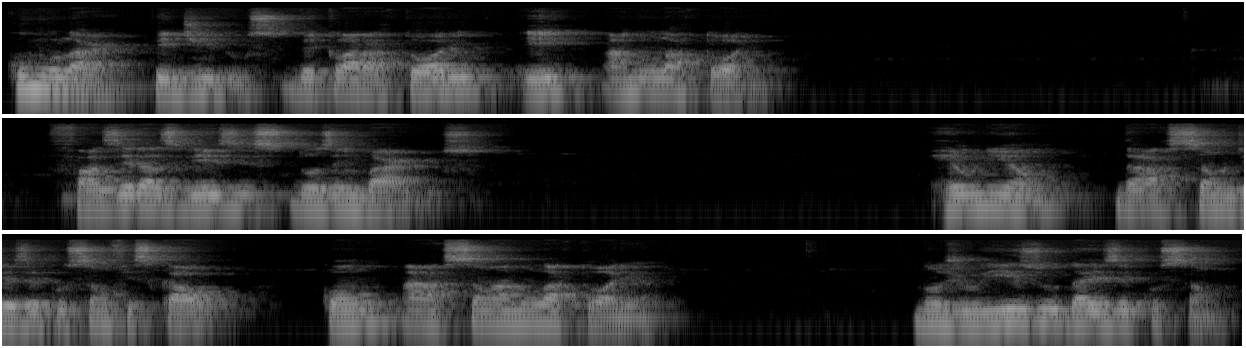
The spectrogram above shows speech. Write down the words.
Cumular pedidos declaratório e anulatório. Fazer as vezes dos embargos. Reunião da ação de execução fiscal com a ação anulatória, no juízo da execução.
